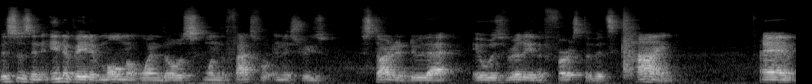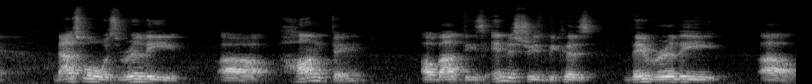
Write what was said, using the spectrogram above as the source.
this was an innovative moment when those when the fast food industries started to do that. It was really the first of its kind. And that's what was really uh, haunting about these industries because they really uh,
